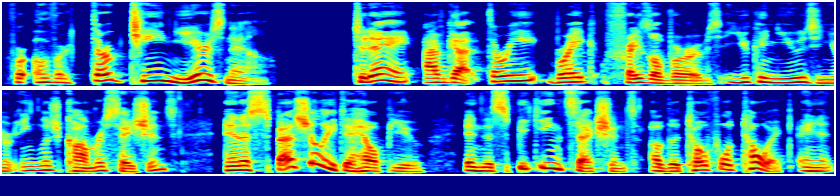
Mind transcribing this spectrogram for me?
for over 13 years now. Today, I've got three break phrasal verbs you can use in your English conversations and especially to help you in the speaking sections of the TOEFL, TOEIC, and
